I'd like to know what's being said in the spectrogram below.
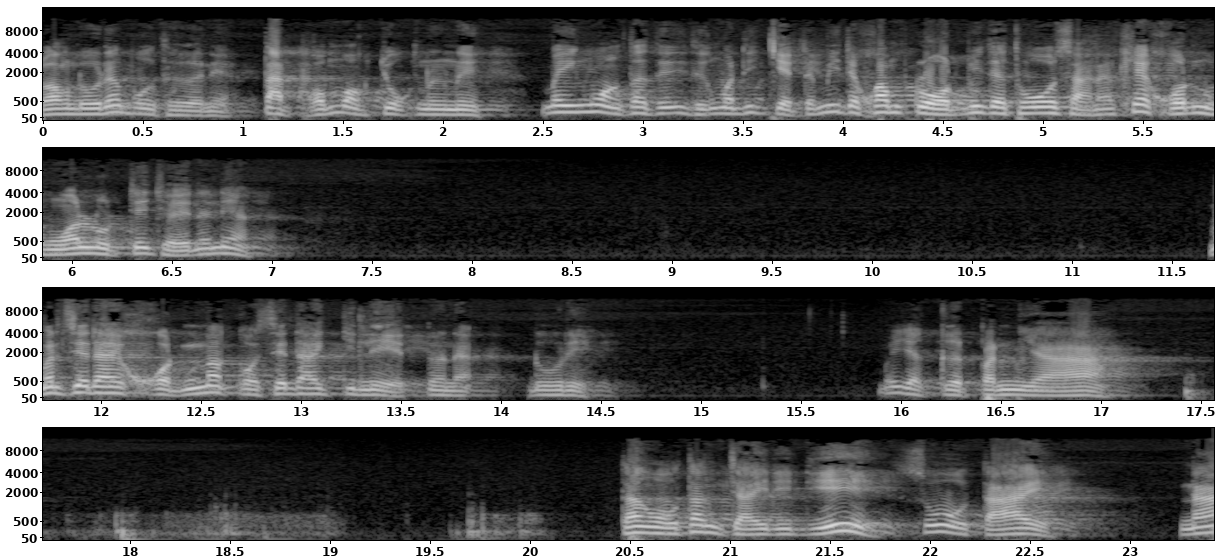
ลองดูนะพวกเธอเนี่ย ตัดผมออกจุกหนึ่งนี่ไม่ง่วงตั้งแต่ถึงวันที่เจ็ดแต่มีแต่ความโกรธมีแต่โทสะนะแค่ขนหัวหลุดเฉยๆนะเนี่ยมันเสียดายขนมากกว่าเสียดายกิเลสนั่นแหละดูดิ ไม่อยากเกิดปัญญา ตั้งอกตั้งใจดีๆ สู้ตาย น้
